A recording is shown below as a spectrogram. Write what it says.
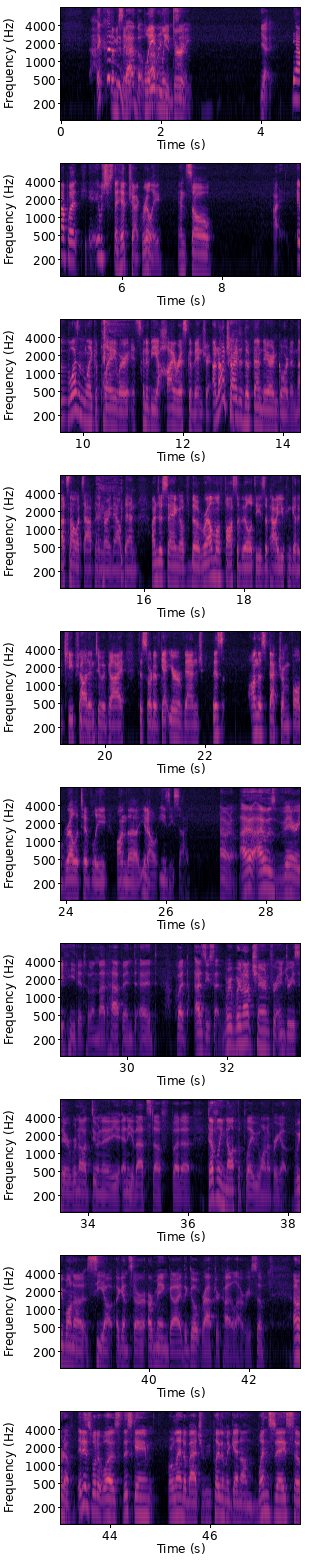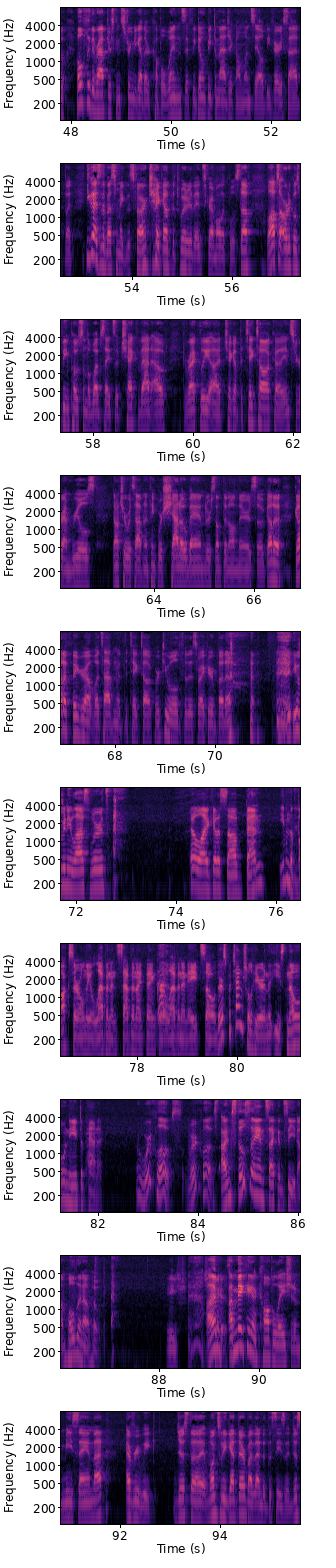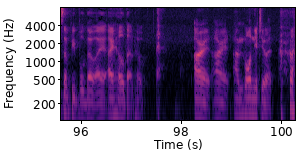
It could have been bad though. Blatantly dirty. Yeah. Yeah, but it was just a hip check, really, and so it wasn't like a play where it's going to be a high risk of injury. I'm not trying to defend Aaron Gordon. That's not what's happening right now, Ben. I'm just saying of the realm of possibilities of how you can get a cheap shot mm-hmm. into a guy to sort of get your revenge. This on the spectrum fall relatively on the, you know, easy side. I don't know. I I was very heated when that happened and but as you said, we're we're not cheering for injuries here. We're not doing any any of that stuff, but uh definitely not the play we want to bring up. We want to see against our, our main guy, the GOAT Raptor, Kyle Lowry. So, I don't know. It is what it was. This game, Orlando Magic, we play them again on Wednesday. So, hopefully, the Raptors can string together a couple wins. If we don't beat the Magic on Wednesday, I'll be very sad. But you guys are the best for making this far. Check out the Twitter, the Instagram, all the cool stuff. Lots of articles being posted on the website. So, check that out directly. Uh, check out the TikTok, uh, Instagram Reels. Not sure what's happening. I think we're shadow banned or something on there. So gotta gotta figure out what's happened with the TikTok. We're too old for this, Riker. But uh, you have any last words? hit a like, hit a sub, Ben. Even the Bucks are only eleven and seven, I think, or eleven and eight. So there's potential here in the East. No need to panic. We're close. We're close. I'm still saying second seed. I'm holding out hope. Yeesh. I'm I'm making a compilation of me saying that every week just uh, once we get there by the end of the season, just so people know I, I held out hope. all right, all right. I'm holding you to it.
